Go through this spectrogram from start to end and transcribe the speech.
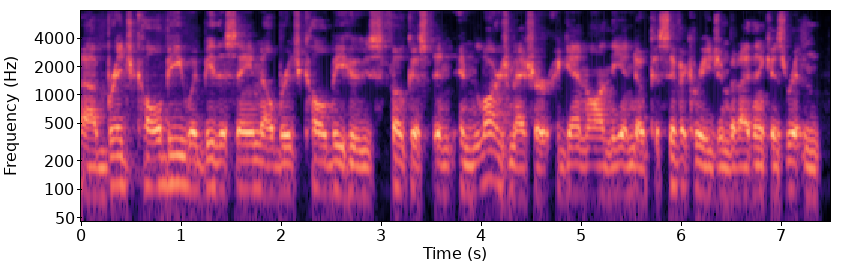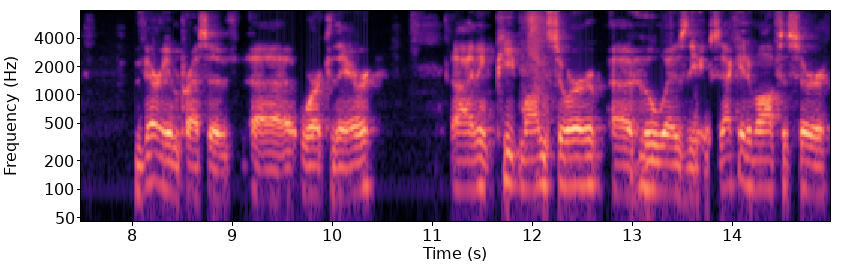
Uh, Bridge Colby would be the same. Elbridge Colby, who's focused in, in large measure, again, on the Indo Pacific region, but I think has written very impressive uh, work there. Uh, I think Pete Mansoor, uh, who was the executive officer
